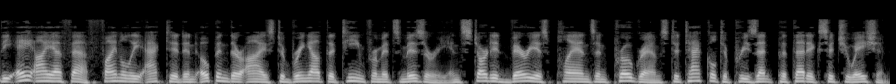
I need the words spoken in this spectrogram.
The AIFF finally acted and opened their eyes to bring out the team from its misery and started various plans and programs to tackle to present pathetic situation.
